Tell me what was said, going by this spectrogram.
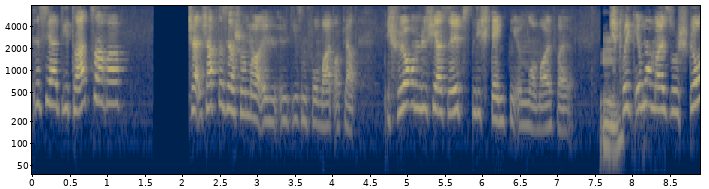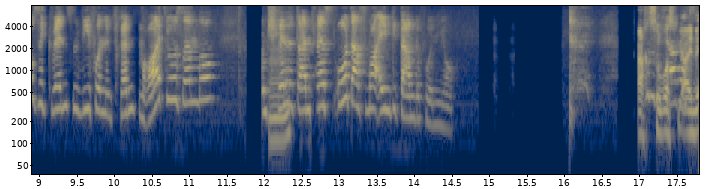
ist ja die Tatsache, ich, ich habe das ja schon mal in, in diesem Format erklärt. Ich höre mich ja selbst nicht denken im Normalfall. Ich Hm. krieg immer mal so Störsequenzen wie von einem fremden Radiosender und Mhm. stelle dann fest, oh, das war ein Gedanke von mir. Ach, sowas ich wie eine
